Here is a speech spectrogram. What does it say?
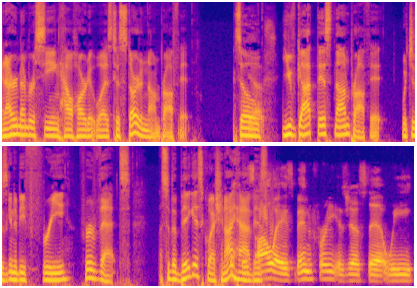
And I remember seeing how hard it was to start a nonprofit. So Yes. you've got this nonprofit, which is going to be free for vets. So the biggest question I have it's is always been free. It's just that we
